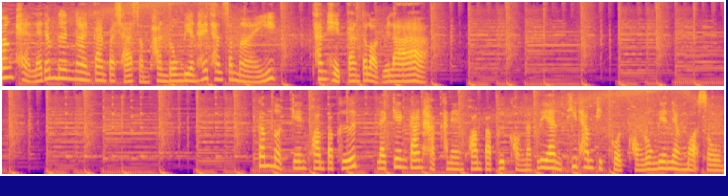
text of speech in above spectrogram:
วางแผนและดำเนินงานการประชาสัมพันธ์โรงเรียนให้ทันสมัย ทันเหตุการณ์ตลอดเวลา กำหนดเกณฑ์ความประพฤติ และเกณฑ์การหักคะแนนความประพฤติของนักเรียนที่ทำผิดกฎของโรงเรียนอย่างเหมาะสม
